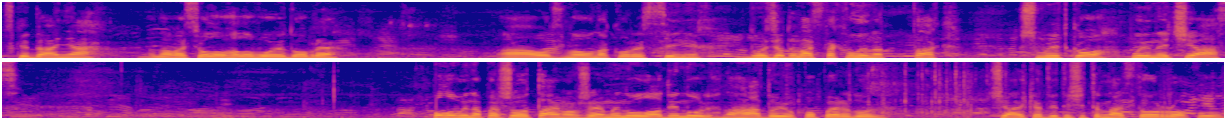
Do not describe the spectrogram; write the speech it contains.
Вкидання. Новосьолов головою добре. А от знову на користь синіх. Друзі, 11 хвилина. Так швидко плине час. Половина першого тайму вже минула. 1-0. Нагадую, попереду Чайка 2013 року.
